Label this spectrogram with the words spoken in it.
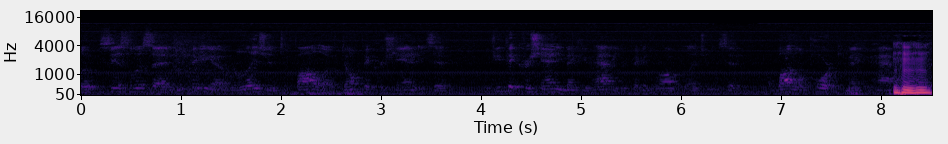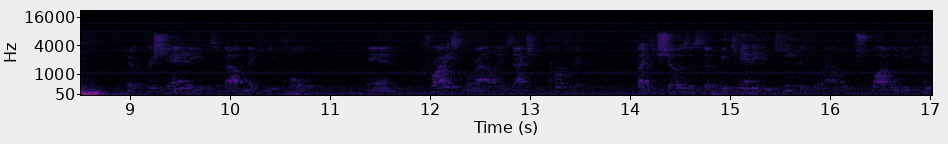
Lew- C.S. Lewis said, "If you're picking a religion to follow, don't pick Christianity." He said, "If you pick Christianity to make you happy, you're picking the wrong religion." He said, "A bottle of port can make you happy." Mm-hmm. You know, Christianity is about making you holy, and Christ's morality is actually perfect. In fact, he shows us that we can't even keep his morality, which is why we need him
